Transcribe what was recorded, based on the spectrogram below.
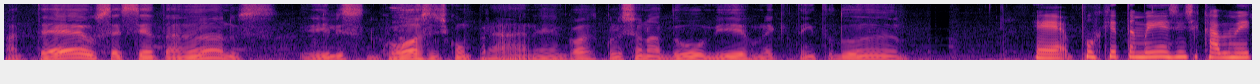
Até os 60 anos, eles gostam de comprar, né? Colecionador mesmo, né? Que tem todo ano. É, porque também a gente acaba meio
